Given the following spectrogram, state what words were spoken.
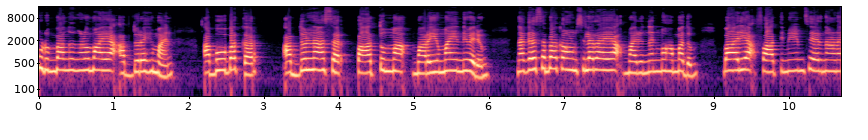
കുടുംബാംഗങ്ങളുമായ അബ്ദുറഹിമാൻ അബൂബക്കർ അബ്ദുൽ നാസർ പാത്തുമ്മ മറിയുമ്മ എന്നിവരും നഗരസഭാ കൗൺസിലറായ മരുന്നൻ മുഹമ്മദും ഭാര്യ ഫാത്തിമയും ചേർന്നാണ്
